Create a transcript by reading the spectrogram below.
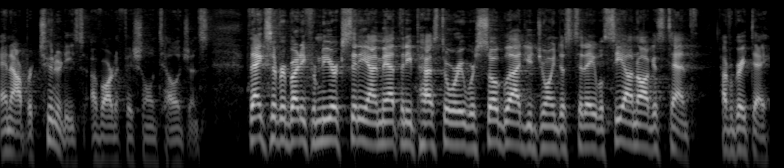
and opportunities of artificial intelligence. Thanks, everybody, from New York City. I'm Anthony Pastore. We're so glad you joined us today. We'll see you on August 10th. Have a great day.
